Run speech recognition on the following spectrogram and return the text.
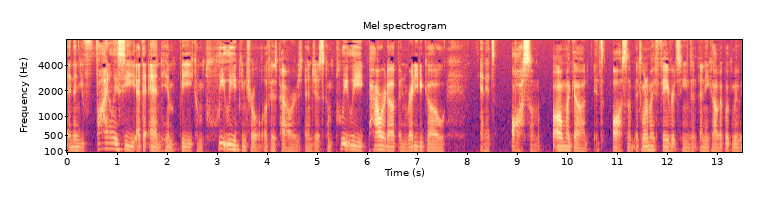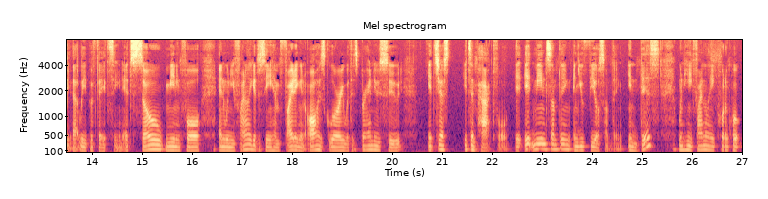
And then you finally see at the end him be completely in control of his powers and just completely powered up and ready to go and it's awesome oh my god it's awesome. It's one of my favorite scenes in any comic book movie that leap of faith scene. It's so meaningful and when you finally get to see him fighting in all his glory with his brand new suit it's just it's impactful. It, it means something and you feel something. In this, when he finally quote unquote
